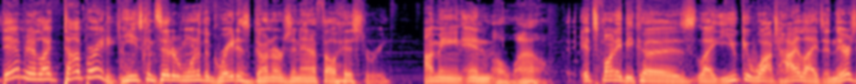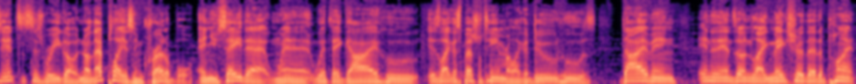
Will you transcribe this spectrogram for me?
damn near like Tom Brady. he's considered one of the greatest gunners in nfl history i mean and Oh wow. It's funny because like you can watch highlights and there's instances where you go no that play is incredible and you say that when with a guy who is like a special teamer like a dude who's diving into the end zone to like make sure that a punt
